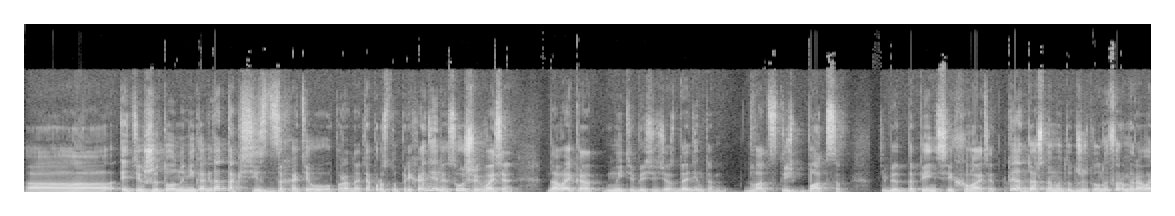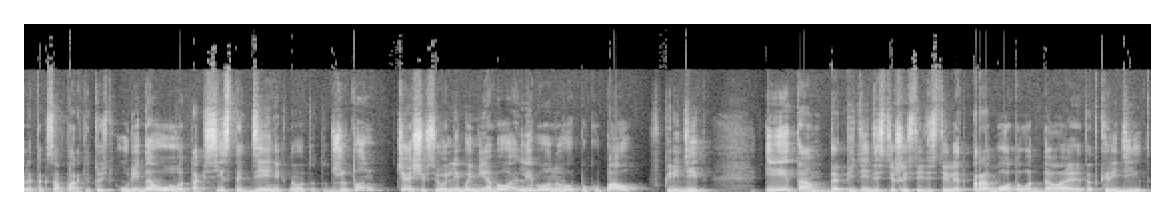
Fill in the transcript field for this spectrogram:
э, эти жетоны не когда таксист захотел его продать, а просто приходили, слушай, Вася, давай-ка мы тебе сейчас дадим там 20 тысяч баксов, тебе до пенсии хватит, ты отдашь нам этот жетон. И формировали таксопарки. То есть у рядового таксиста денег на вот этот жетон чаще всего либо не было, либо он его покупал в кредит. И там до 50-60 лет работал, отдавая этот кредит,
